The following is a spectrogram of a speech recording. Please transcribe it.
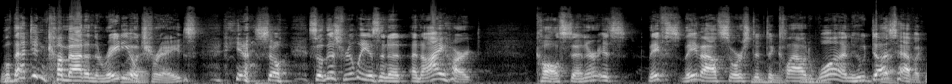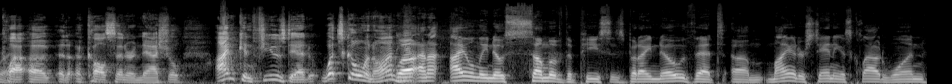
Well, that didn't come out in the radio trades, you know. So so this really isn't a, an iHeart call center. It's they've they've outsourced it to Cloud One, who does have a, clou- uh, a a call center in Nashville. I'm confused, Ed. What's going on Well, here? and I, I only know some of the pieces, but I know that um, my understanding is Cloud One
